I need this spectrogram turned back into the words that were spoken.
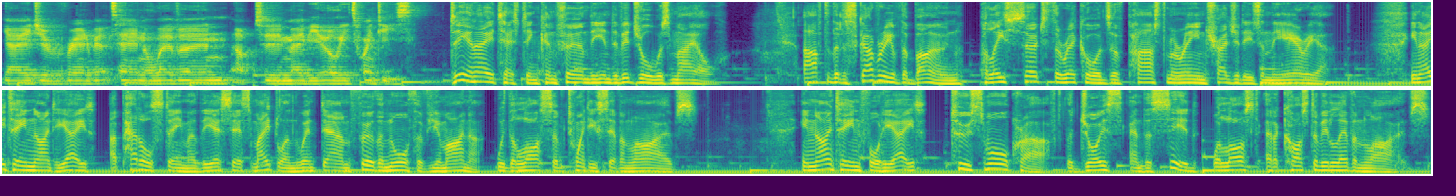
the age of around about 10, 11, up to maybe early 20s. DNA testing confirmed the individual was male. After the discovery of the bone, police searched the records of past marine tragedies in the area. In 1898, a paddle steamer, the SS Maitland, went down further north of Umina with the loss of 27 lives. In 1948, two small craft, the Joyce and the Cid, were lost at a cost of 11 lives.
